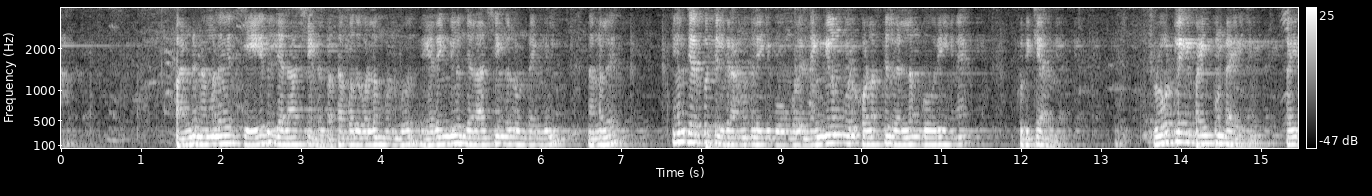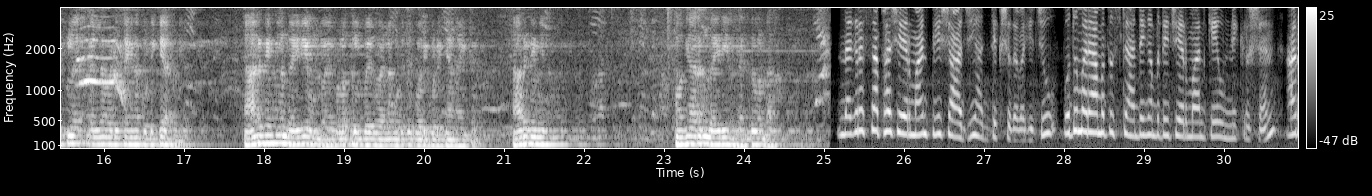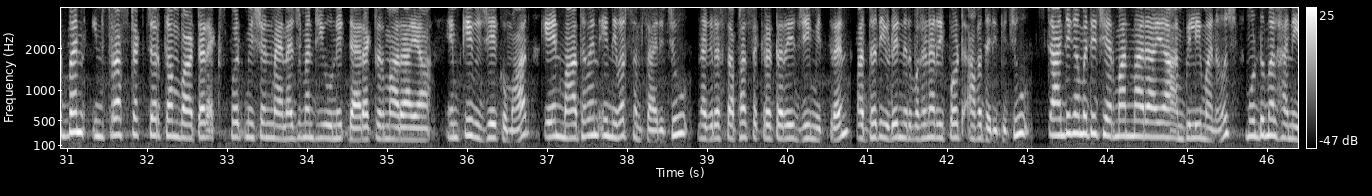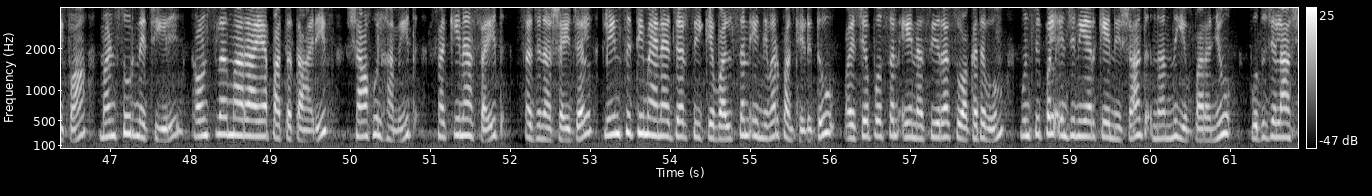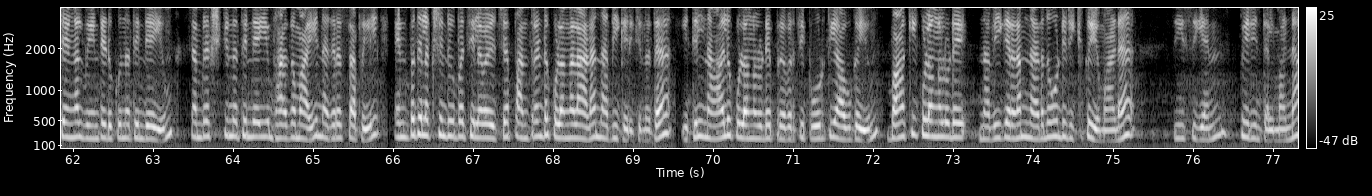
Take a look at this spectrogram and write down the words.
പണ്ട് നമ്മൾ ഏത് ജലാശയങ്ങൾ പത്തൊമ്പത് കൊല്ലം മുൻപ് ഏതെങ്കിലും ജലാശയങ്ങൾ ഉണ്ടെങ്കിൽ നമ്മൾ നിങ്ങൾ ചെറുപ്പത്തിൽ ഗ്രാമത്തിലേക്ക് പോകുമ്പോൾ എന്തെങ്കിലും ഒരു കുളത്തിൽ വെള്ളം കോരി ഇങ്ങനെ കുടിക്കാറുണ്ട്. റോഡിലേക്ക് പൈപ്പ് ഉണ്ടായിരിക്കും. പൈപ്പിൽ വെള്ളം അടിച്ച് ഇങ്ങനെ കുടിക്കാറുണ്ട്. ആർക്കെങ്കിലും ധൈര്യമുണ്ടോ കുളത്തിൽ പോയി വെള്ളം കുടിച്ച് കോരി കുടിക്കാനായിട്ട്? ആർക്കെങ്കിലും? നമുക്ക് ആർക്കും ധൈര്യമില്ല. എന്തുകൊണ്ടാണ് നഗരസഭാ ചെയർമാൻ പി ഷാജി അധ്യക്ഷത വഹിച്ചു. പൊതുമരാമത്ത് standing committee chairman K Unnikrishnan urban infrastructure cum water expert mission management unit ഡയറക്ടർമാരായ M K Vijayakumar K N Madhavan എന്നിവർ സംസാരിച്ചു. നഗരസഭാ സെക്രട്ടറി ജി മിത്രൻ പദ്ധതിയുടെ നിർവഹണ റിപ്പോർട്ട് അവതരിപ്പിച്ചു. സ്റ്റാൻഡിംഗ് കമ്മിറ്റി ചെയർമാൻമാരായ അമ്പിളി മനോജ് മുണ്ടുമൽ ഹനീഫ മൺസൂർ നെച്ചിയിൽ കൌൺസിലർമാരായ പത്ത Tharif Shahul Hameed Sakkeena Sayyid Sajana Shaijal clean city manager C K Valsan എന്നിവർ പങ്കെടുത്തു. വൈസ് ചെയർപേഴ്സൺ എ നസീറ സ്വാഗതവും മുനിസിപ്പൽ എഞ്ചിനീയർ കെ നിഷാന്ത് നന്ദിയും പറഞ്ഞു. പൊതുജലാശയങ്ങൾ വീണ്ടെടുക്കുന്നതിന്റെയും സംരക്ഷിക്കുന്നതിന്റെയും ഭാഗമായി നഗരസഭയിൽ എൺപത് ലക്ഷം രൂപ ചിലവഴിച്ച് പന്ത്രണ്ട് കുളങ്ങളാണ് നവീകരിക്കുന്നത്. ഇതിൽ നാല് കുളങ്ങളുടെ പ്രവൃത്തി പൂർത്തിയാവുകയും ബാക്കി കുളങ്ങളുടെ നവീകരണം നടന്നുകൊണ്ടിരിക്കുകയുമാണ്. C C N Perinthalmanna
